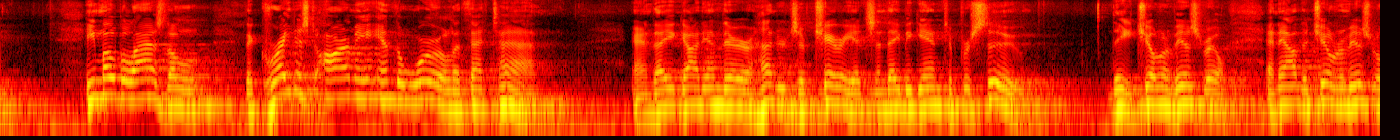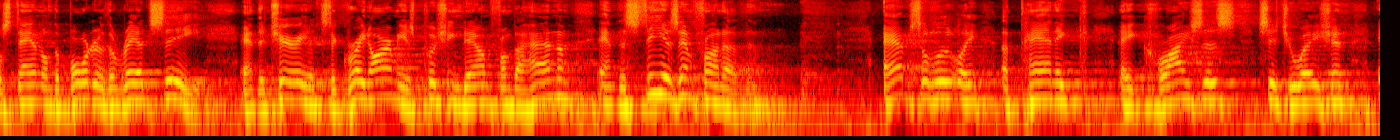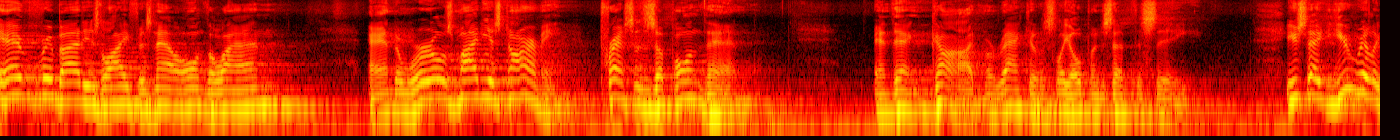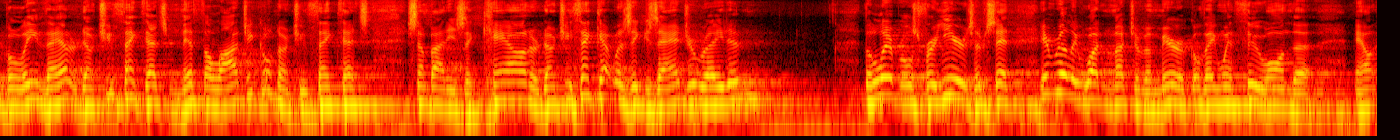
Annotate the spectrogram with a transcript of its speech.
He mobilized the, the greatest army in the world at that time. And they got in their hundreds of chariots and they began to pursue the children of Israel. And now the children of Israel stand on the border of the Red Sea. And the chariots, the great army is pushing down from behind them, and the sea is in front of them. Absolutely a panic, a crisis situation. Everybody's life is now on the line. And the world's mightiest army presses upon them. And then God miraculously opens up the sea. You say, Do you really believe that? Or don't you think that's mythological? Don't you think that's somebody's account? Or don't you think that was exaggerated? The liberals for years have said it really wasn't much of a miracle. They went through on the,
